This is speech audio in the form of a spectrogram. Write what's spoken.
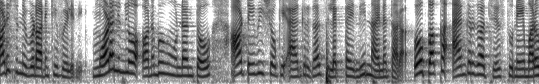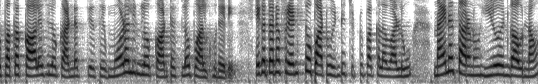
ఆడిషన్ ఇవ్వడానికి వెళ్ళింది. మోడలింగ్లో అనుభవం ఉండడంతో ఆ టీవీ షోకి యాంకర్గా సెలెక్ట్ అయింది నయనతార. ఓ పక్క యాంకర్గా చేస్తూనే మరో పక్క కాలేజీలో కండక్ట్ చేసే మోడలింగ్లో కాంటెస్ట్లో పాల్గొనేది. ఇక తన ఫ్రెండ్స్తో పాటు ఇంటి చుట్టుపక్కల వాళ్ళు నయనతారను హీరోయిన్గా ఉన్నావు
